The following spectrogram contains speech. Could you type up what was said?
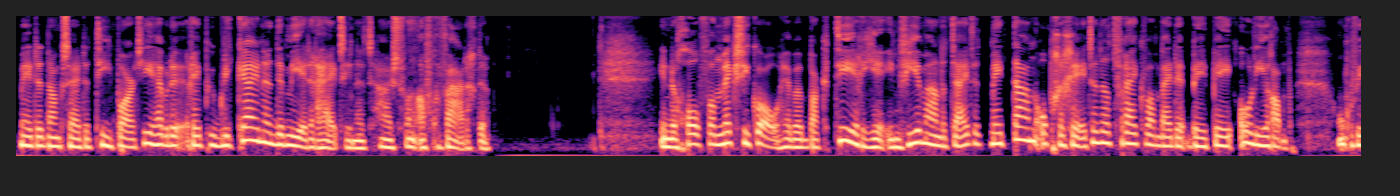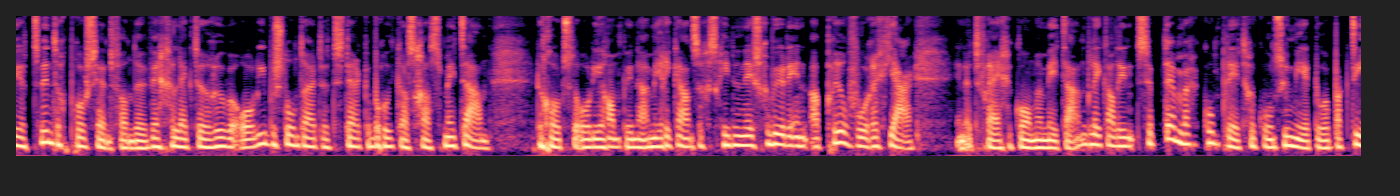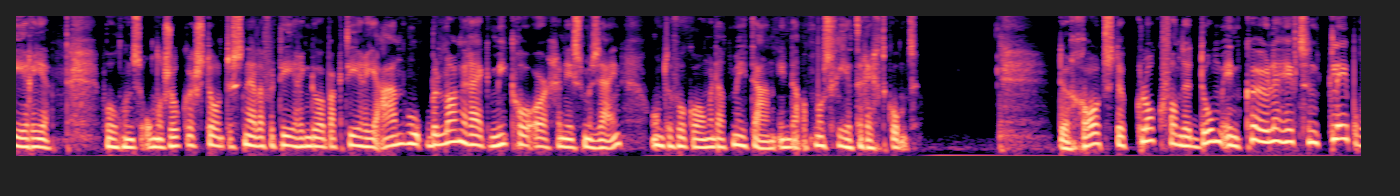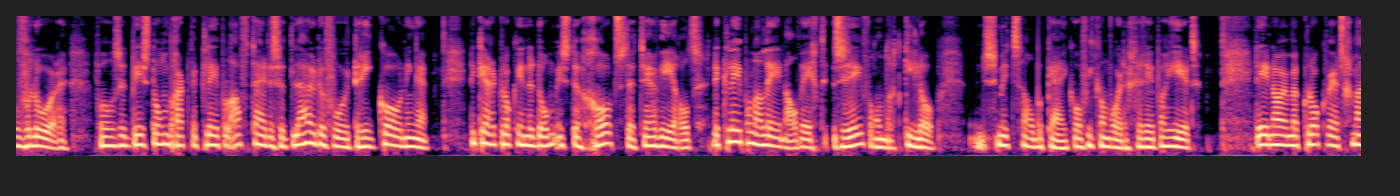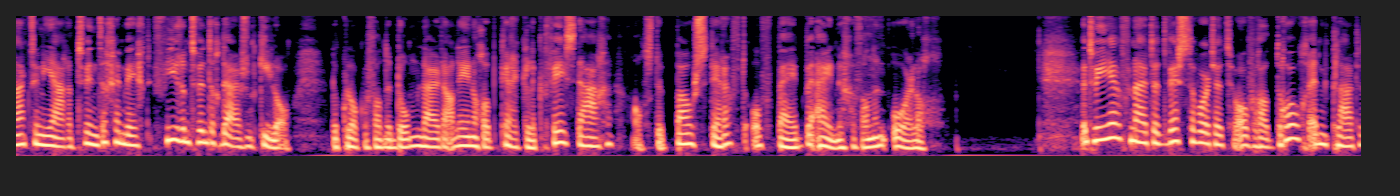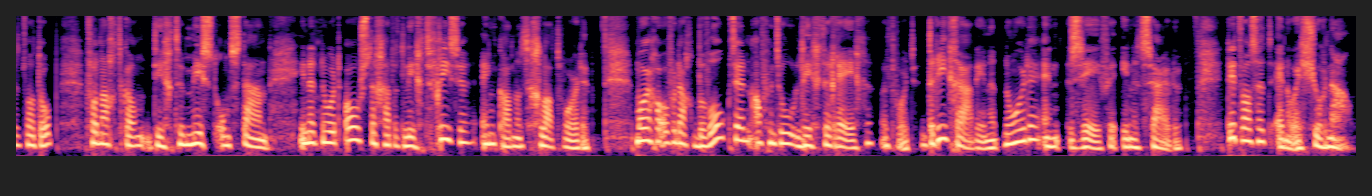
Mede dankzij de Tea Party hebben de republikeinen de meerderheid in het Huis van Afgevaardigden. In de Golf van Mexico hebben bacteriën in vier maanden tijd het methaan opgegeten dat vrijkwam bij de BP-olieramp. Ongeveer 20 procent van de weggelekte ruwe olie bestond uit het sterke broeikasgas methaan. De grootste olieramp in de Amerikaanse geschiedenis gebeurde in april vorig jaar. En het vrijgekomen methaan bleek al in september compleet geconsumeerd door bacteriën. Volgens onderzoekers toont de snelle vertering door bacteriën aan hoe belangrijk micro-organismen zijn om te voorkomen dat methaan in de atmosfeer terechtkomt. De grootste klok van de Dom in Keulen heeft zijn klepel verloren. Volgens het bisdom brak de klepel af tijdens het luiden voor drie koningen. De kerkklok in de Dom is de grootste ter wereld. De klepel alleen al weegt 700 kilo. Een smid zal bekijken of hij kan worden gerepareerd. De enorme klok werd gemaakt in de jaren 20 en weegt 24.000 kilo. De klokken van de Dom luiden alleen nog op kerkelijke feestdagen... als de paus sterft of bij het beëindigen van een oorlog. Het weer, vanuit het westen wordt het overal droog en klaart het wat op. Vannacht kan dichte mist ontstaan. In het noordoosten gaat het licht vriezen en kan het glad worden. Morgen overdag bewolkt en af en toe lichte regen. Het wordt 3 graden in het noorden en 7 in het zuiden. Dit was het NOS Journaal.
